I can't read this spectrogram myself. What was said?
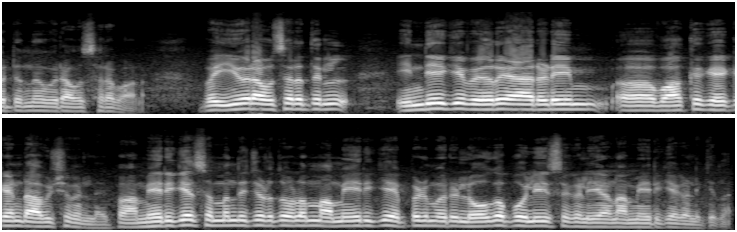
പറ്റുന്ന ഒരു അവസരമാണ്. അപ്പോൾ ഈ ഒരു അവസരത്തിൽ ഇന്ത്യയ്ക്ക് വേറെ ആരുടെയും വാക്ക് കേൾക്കേണ്ട ആവശ്യമില്ല. ഇപ്പോൾ അമേരിക്കയെ സംബന്ധിച്ചിടത്തോളം അമേരിക്ക എപ്പോഴും ഒരു ലോക പോലീസ് കളിയാണ് അമേരിക്ക കളിക്കുന്നത്.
